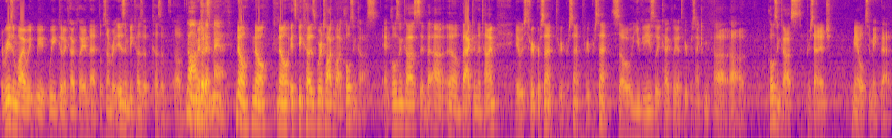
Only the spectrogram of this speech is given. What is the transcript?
The reason why we, we, we could have calculated that those numbers isn't because of because of, of No, I'm good at math. No, no, no. It's because we're talking about closing costs, and closing costs uh, you know, back in the time, it was three percent, three percent, three percent. So you could easily calculate a three percent uh, uh, closing cost percentage, be able to make that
